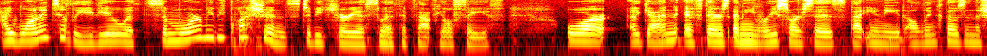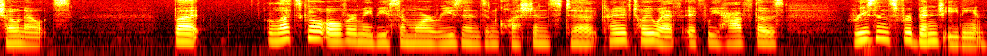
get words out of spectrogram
I wanted to leave you with some more maybe questions to be curious with if that feels safe. Or again, if there's any resources that you need, I'll link those in the show notes. But let's go over maybe some more reasons and questions to kind of toy with if we have those reasons for binge eating.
